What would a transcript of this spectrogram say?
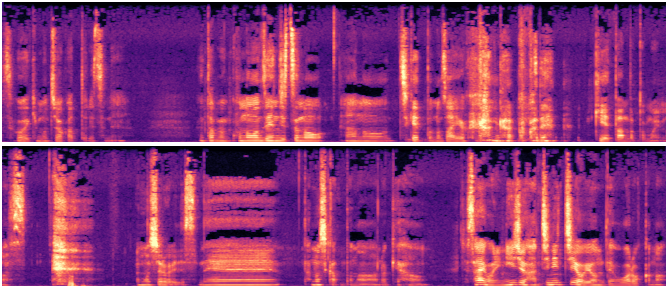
すごい気持ちよかったですね。多分この前日のあのチケットの罪悪感がここで 消えたんだと思います。面白いですね。楽しかったなロケハン。最後に28日を読んで終わろうかな。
